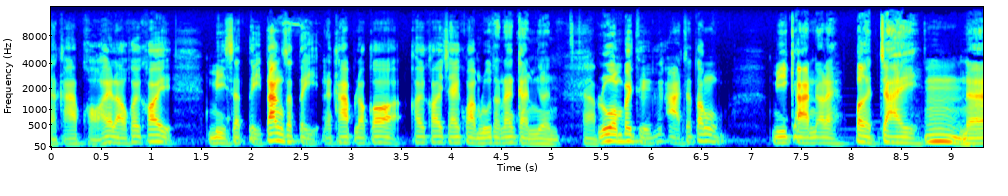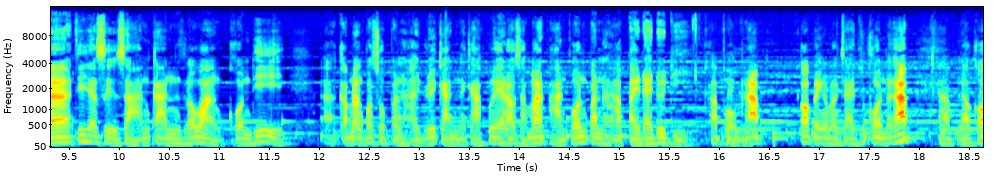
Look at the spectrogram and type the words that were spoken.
นะครับ ขอให้เราค่อยๆ มีสติตั้งสตินะครับ แล้วก็ค่อยๆ ใช้ความรู้ทางด้านการเงินครับรวมไปถึงอาจจะต้องมีการอะไรเปิดใจอืมนะที่จะสื่อสารกันระหว่างคนที่เอ่อกำลังประสบปัญหาอยู่ด้วยกันนะครับ เพื่อให้เราสามารถผ่านพ้นปัญหาไปได้ด้วยดีครับผมนะครับ ก็เป็นกำลังใจให้ทุกคนนะครับครับแล้วก็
